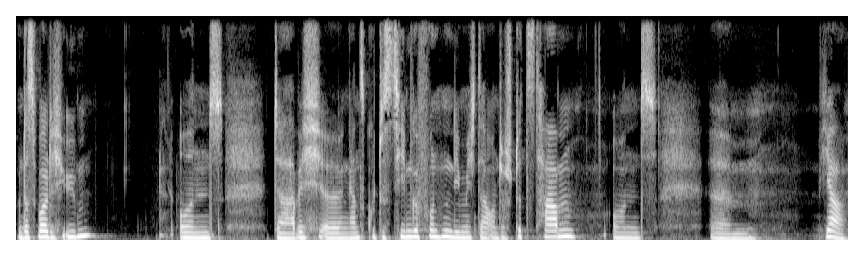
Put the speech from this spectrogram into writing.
Und das wollte ich üben. Und da habe ich äh, ein ganz gutes Team gefunden, die mich da unterstützt haben. Und ähm, ja,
